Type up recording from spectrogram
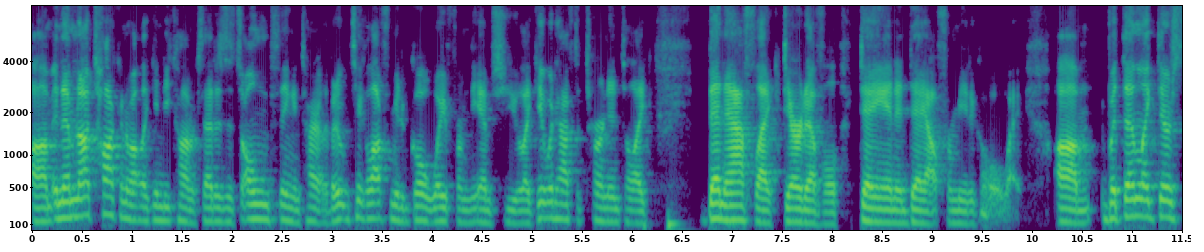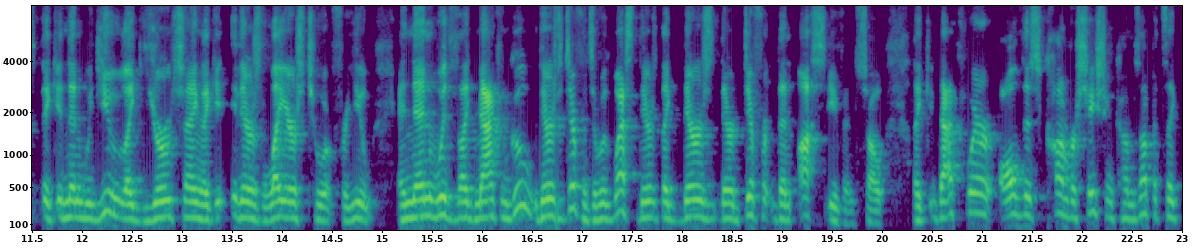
Um, and I'm not talking about like indie comics. That is its own thing entirely. But it would take a lot for me to go away from the MCU. Like it would have to turn into like Ben Affleck, Daredevil, day in and day out for me to go away. Um, but then like there's like, and then with you, like you're saying like it, there's layers to it for you. And then with like Mac and Goo, there's a difference. And with West, there's like there's they're different than us even. So like that's where all this conversation comes up. It's like,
